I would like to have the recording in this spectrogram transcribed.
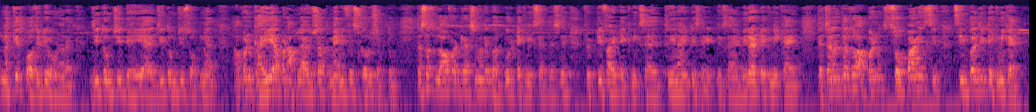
नक्कीच पॉझिटिव्ह होणार आहे. जी तुमची ध्येय आहे जी तुमची स्वप्न आहेत आपण काही आपण आपल्या आयुष्यात मॅनिफेस्ट करू शकतो. तसंच लॉ ऑफ अट्रॅक्शनमध्ये भरपूर टेक्निक्स आहेत जसे फिफ्टी फाय टेक्निक्स आहेत थ्री नाईन्टी टेक्निक्स आहे मिरर टेक्निक आहे. त्याच्यानंतर जो आपण सोपा आणि सिंपल जी टेक्निक आहे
